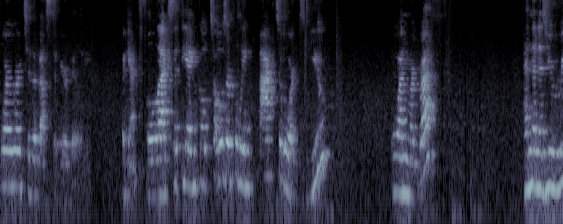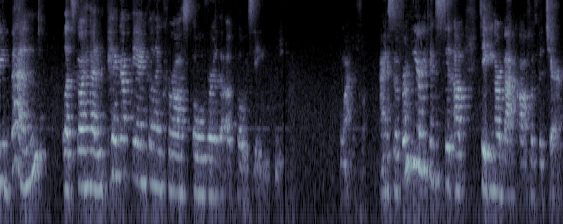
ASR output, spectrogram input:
forward to the best of your ability. Again, flex at the ankle, toes are pulling back towards you. One more breath. And then as you rebend, Let's go ahead and pick up the ankle and cross over the opposing knee. Wonderful. All right, so from here we can sit up, taking our back off of the chair.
